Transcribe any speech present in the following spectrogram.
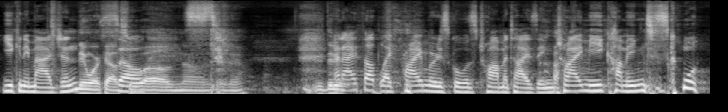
you can imagine Didn't work out So- so well. No. you know. You didn't- And I felt like primary school was traumatizing. Try me coming to school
